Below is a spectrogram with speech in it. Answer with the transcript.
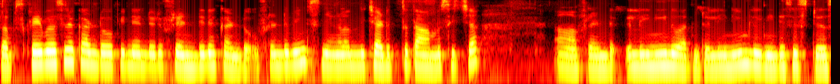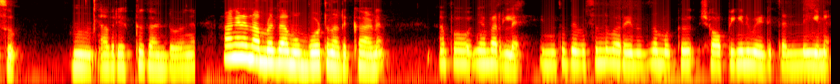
സബ്സ്ക്രൈബേഴ്സിനെ കണ്ടു പിന്നെ എന്റെ ഒരു ഫ്രണ്ടിനെ കണ്ടു. ഫ്രണ്ട് മീൻസ് ഞങ്ങൾ ഒന്നിച്ചടുത്ത് താമസിച്ച ഫ്രണ്ട് ലിനി എന്ന് പറഞ്ഞിട്ട് ലിനിയും ലിനിന്റെ സിസ്റ്റേഴ്സും അവരെയൊക്കെ കണ്ടു. അങ്ങനെ അങ്ങനെ നമ്മളിതാ മുമ്പോട്ട് നടക്കുകയാണ് അപ്പോൾ ഞാൻ പറഞ്ഞില്ലേ ഇന്നത്തെ ദിവസം എന്ന് പറയുന്നത് നമുക്ക് ഷോപ്പിങ്ങിന് വേണ്ടി തന്നെ ഇങ്ങനെ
